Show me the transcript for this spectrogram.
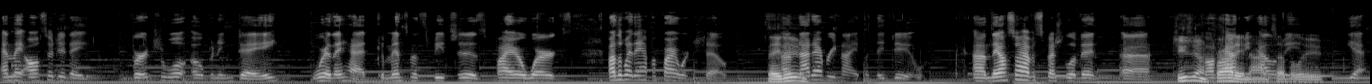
and they also did a virtual opening day where they had commencement speeches, fireworks. By the way, they have a fireworks show. They Uh, do. not every night, but they do. Um, they also have a special event. Uh, it's usually on Friday Happy nights, I believe. yes,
